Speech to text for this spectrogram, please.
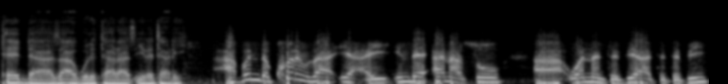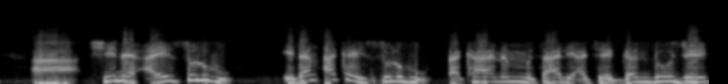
ta yadda za a gudu tare a tsira tare. Abin da kurin za a iya a yi in dai ana so a wannan tafiya ta tafi shine a yi sulhu idan aka yi sulhu tsakanin misali a ce ganduje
